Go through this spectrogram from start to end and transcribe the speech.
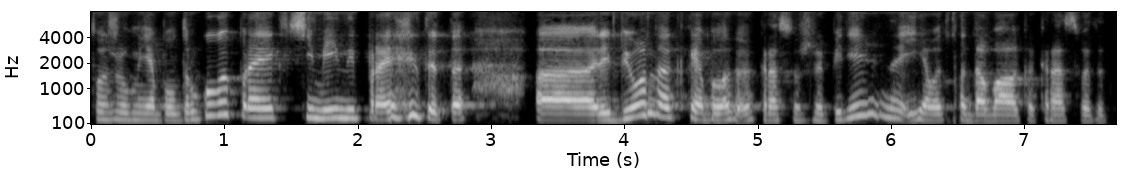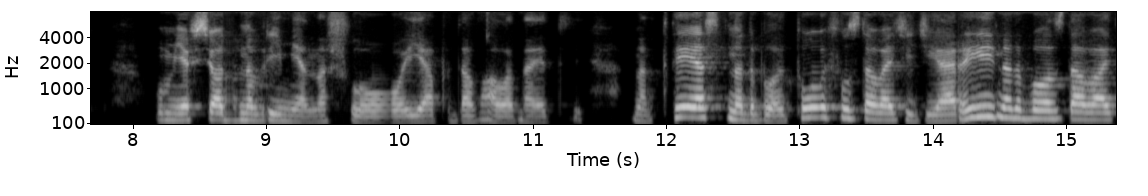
тоже у меня был другой проект, семейный проект. Это э, ребенок, я была как раз уже беременна, и я вот подавала как раз в этот. У меня все одновременно шло. Я подавала на это на тест, надо было TOEFL сдавать, и GRE надо было сдавать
